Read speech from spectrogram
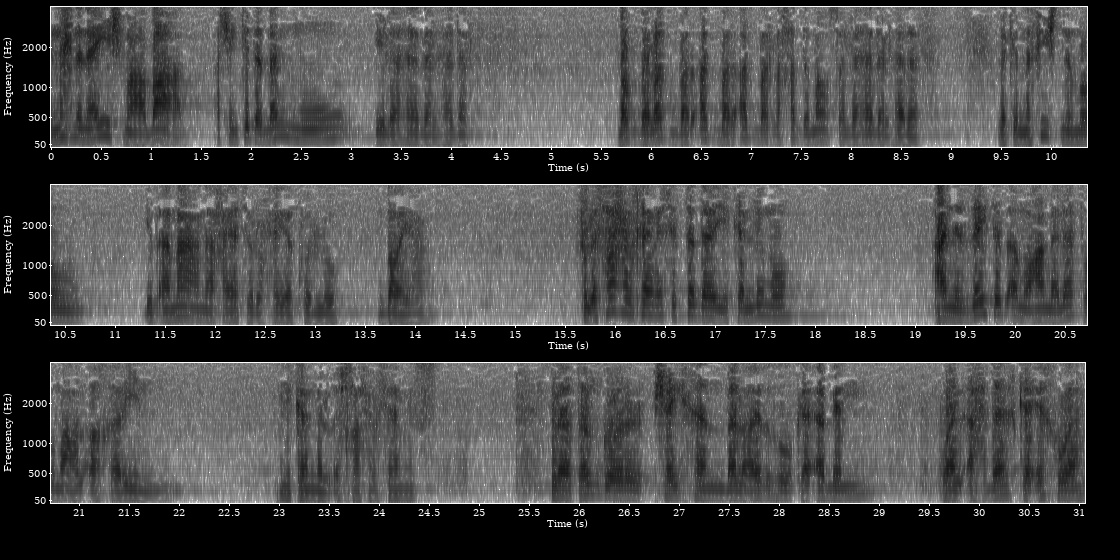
إن إحنا نعيش مع بعض. عشان كده بنمو إلى هذا الهدف. بفضل أكبر أكبر أكبر لحد ما أوصل لهذا الهدف. لكن مفيش نمو يبقى معنى حياتي الروحية كله ضايع. في الإصحاح الخامس ابتدى يكلمه عن إزاي تبقى معاملاته مع الآخرين. نكمل الإصحاح الخامس. لا تزجر شيخا بل عظه كأب والأحداث كإخوة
